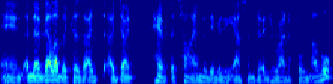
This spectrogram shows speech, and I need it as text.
and a novella because I, I don't have the time with everything else i'm doing to write a full novel.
